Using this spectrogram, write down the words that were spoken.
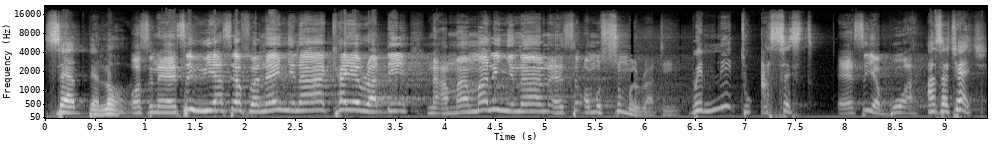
serve the Lord. ɔsɛ na ɛsɛ wiase afa na nyinaa ka yɛ awurade na amama no nyinaa na ɛsɛ ɔmo som awurade We need to assist as a church.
